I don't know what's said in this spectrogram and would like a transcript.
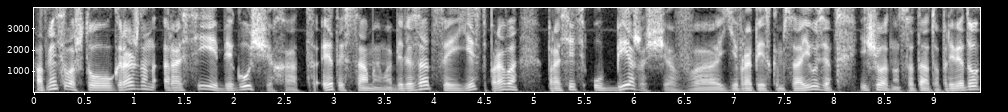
отметила, что у граждан России, бегущих от этой самой мобилизации, есть право просить убежище в Европейском Союзе. Еще одну цитату приведу.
